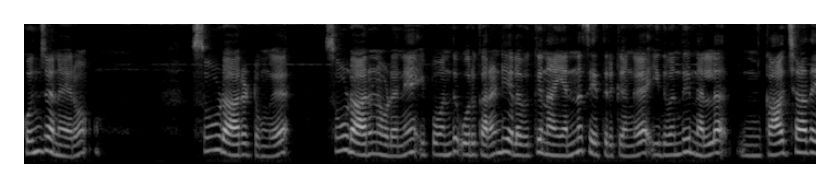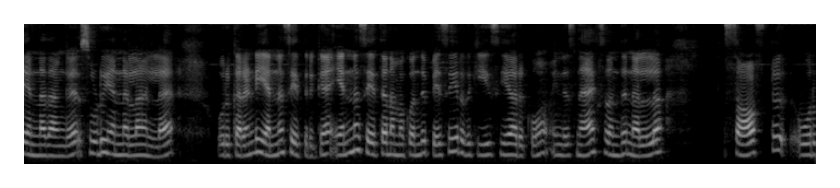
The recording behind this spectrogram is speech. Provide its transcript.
கொஞ்ச நேரம் சூடு ஆறட்டுங்க சூடு ஆறின உடனே இப்போ வந்து ஒரு கரண்டி அளவுக்கு நான் எண்ணெய் சேர்த்துருக்கேங்க. இது வந்து நல்ல காய்ச்சாத எண்ணெய் தாங்க. சுடு எண்ணெய்லாம் இல்லை. ஒரு கரண்டி எண்ணெய் சேர்த்துருக்கேன். எண்ணெய் சேர்த்தா நமக்கு வந்து பிசைகிறதுக்கு ஈஸியாக இருக்கும். இந்த ஸ்நாக்ஸ் வந்து நல்லா சாஃப்ட்டு ஒரு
